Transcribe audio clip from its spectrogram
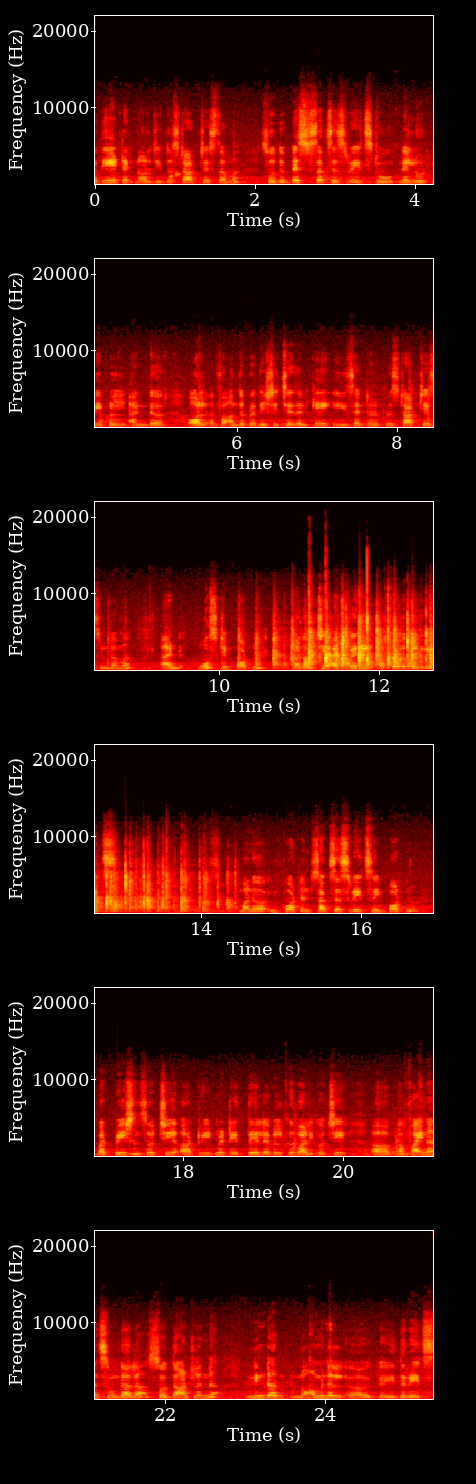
అదే టెక్నాలజీతో స్టార్ట్ చేస్తాము. So the best success rates to Nellore people and all Andhra Pradesh ఇచ్చేదానికి ఈ సెంటర్ ఇప్పుడు స్టార్ట్ చేస్తున్నాము అండ్ మోస్ట్ ఇంపార్టెంట్ మనం వచ్చి అట్ వెరీ అఫోర్డబుల్ రేట్స్ మన important success rates important but patients వచ్చి ఆ ట్రీట్మెంట్ ఎత్తే లెవెల్కి వాళ్ళకి వచ్చి ఫైనాన్స్ ఉండాలా? సో దాంట్లోనే నిండా నామినల్ ఇది రేట్స్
